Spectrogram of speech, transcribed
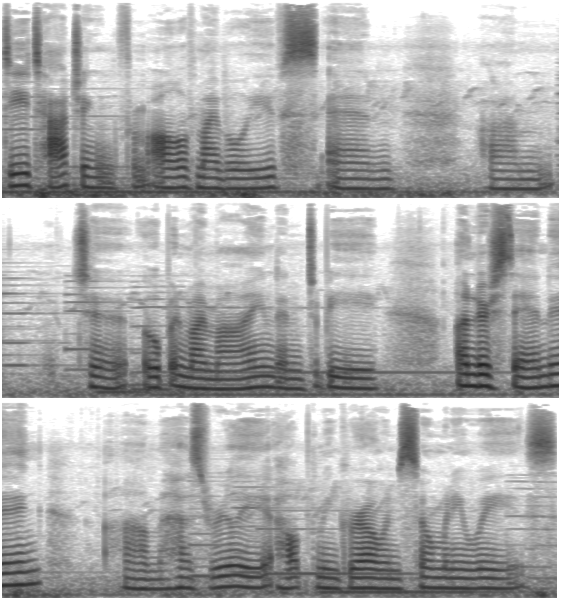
detaching from all of my beliefs and um, to open my mind and to be understanding um, has really helped me grow in so many ways.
